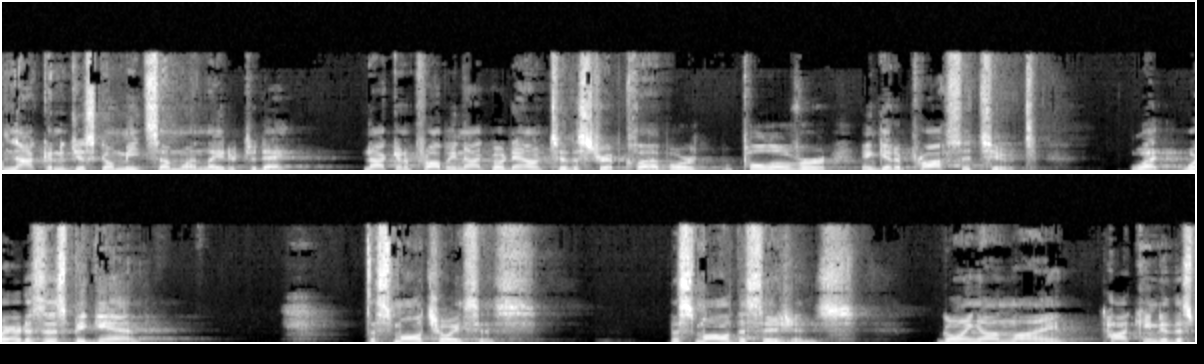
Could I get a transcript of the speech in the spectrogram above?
not going to just go meet someone later today. Not going to probably not go down to the strip club or pull over and get a prostitute. What, where does this begin? The small choices, the small decisions, going online, talking to this.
